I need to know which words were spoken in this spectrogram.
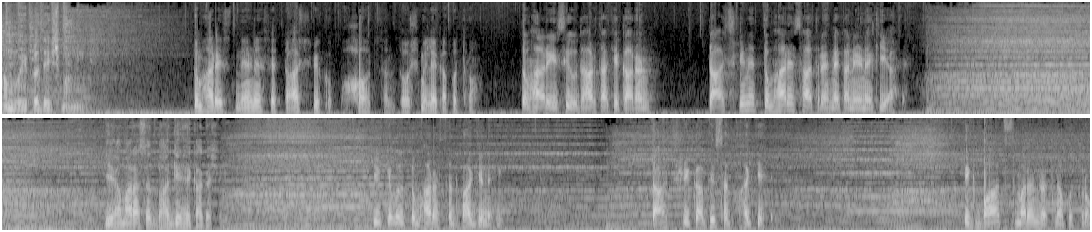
हम वही प्रदेश मांगेंगे। तुम्हारे इस निर्णय से ताजश्री को बहुत संतोष मिलेगा, पुत्रों। तुम्हारी इसी उदारता के कारण ताजश्री ने तुम्हारे साथ रहने का निर्णय किया है। ये हमारा सद्भाग्य है, काकाश्री। ये केवल तुम्हारा सद्भाग्य नहीं ताजश्री का भी सद्भाग्य है। एक बात स्मरण रखना पुत्रों।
